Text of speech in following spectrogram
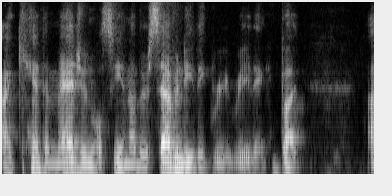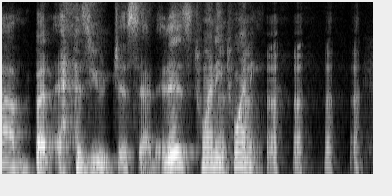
I can't imagine we'll see another seventy degree reading, but. Um, but as you just said, it is 2020.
